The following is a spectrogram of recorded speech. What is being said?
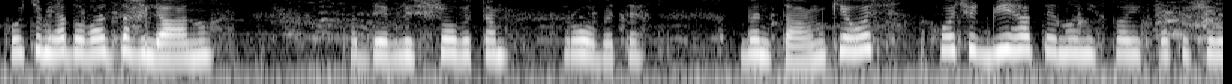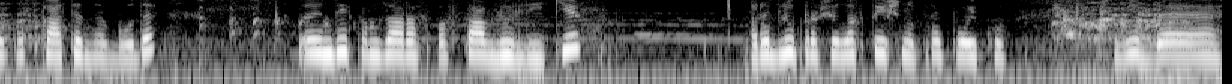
Потім я до вас загляну. Подивлюсь, що ви там робите. Бентамки ось хочуть бігати, але ніхто їх поки що випускати не буде. Індикам зараз поставлю ліки. Роблю профілактичну пропойку від е,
